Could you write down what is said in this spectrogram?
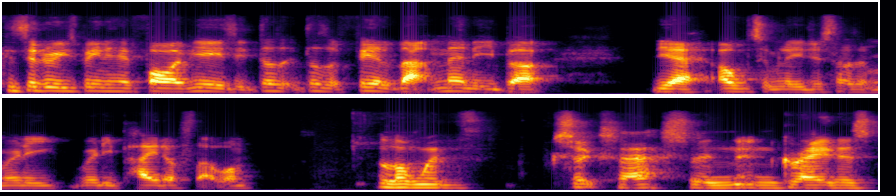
considering he's been here five years. It doesn't it doesn't feel that many, but yeah, ultimately, just hasn't really really paid off that one. Along with Success and, and great, there's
